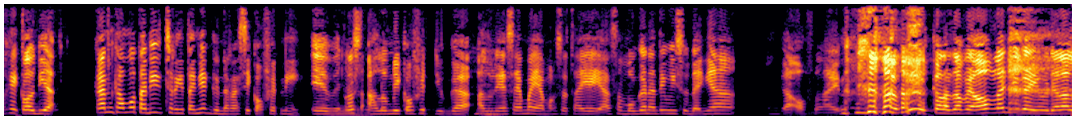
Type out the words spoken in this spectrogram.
Oke, kalau dia kan kamu tadi ceritanya generasi COVID nih. Iya benar. Terus alumni COVID juga, alumni SMA ya maksud saya ya. Semoga nanti wisudanya nggak offline. kalau sampai offline juga ya udahlah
